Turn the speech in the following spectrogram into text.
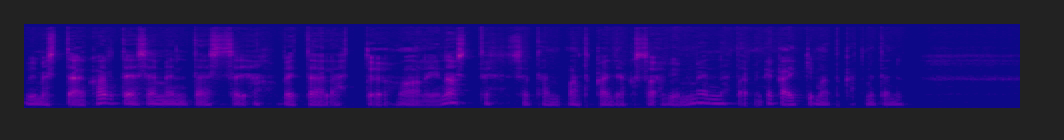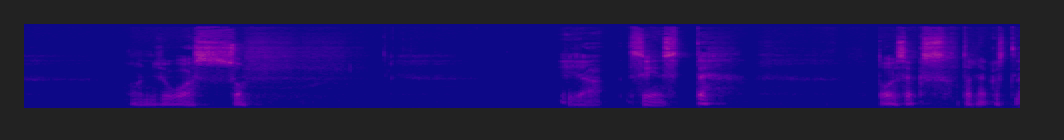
viimeistään karteeseen mentäessä ja vetää lähtöä maaliin asti. Se tämän matkan jaksaa hyvin mennä, tai ne kaikki matkat, mitä nyt on juossut. Ja siinä sitten toiseksi todennäköisesti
